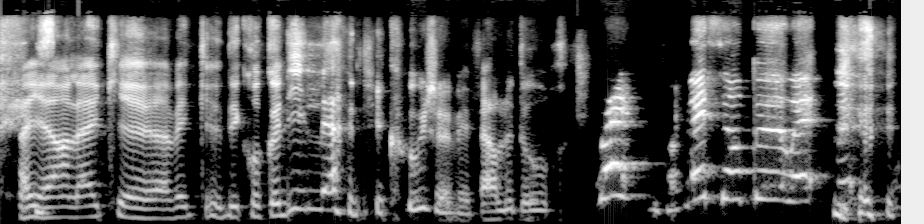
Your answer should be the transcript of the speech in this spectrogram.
Ah, il y a un lac euh, avec des crocodiles, du coup, je vais faire le tour. Ouais, ouais c'est un peu, ouais.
